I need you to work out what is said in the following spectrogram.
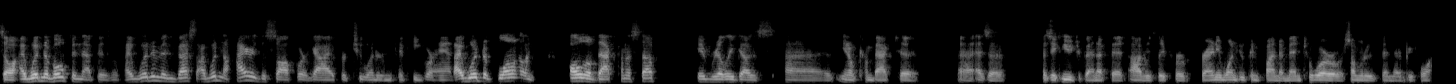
So I wouldn't have opened that business. I wouldn't have invested. I wouldn't have hired the software guy for 250 grand. I wouldn't have blown like all of that kind of stuff. It really does, uh, you know, come back to uh, as a as a huge benefit, obviously for for anyone who can find a mentor or someone who's been there before.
